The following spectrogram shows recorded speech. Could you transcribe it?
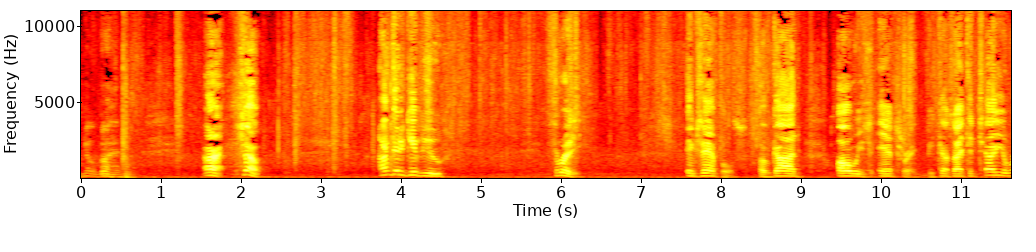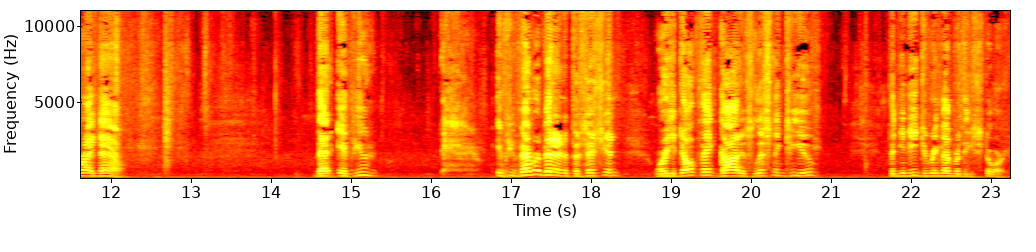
No, go ahead. All right. So, I'm going to give you three. examples of God always answering because I can tell you right now that if you if you've ever been in a position where you don't think God is listening to you, then you need to remember these stories.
